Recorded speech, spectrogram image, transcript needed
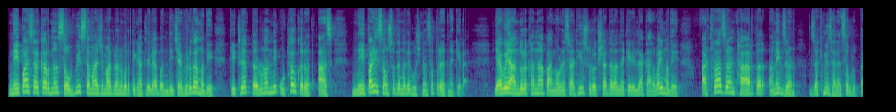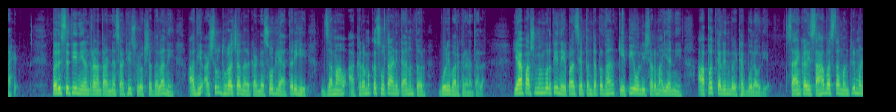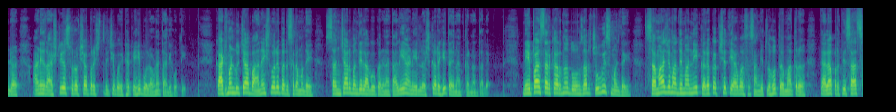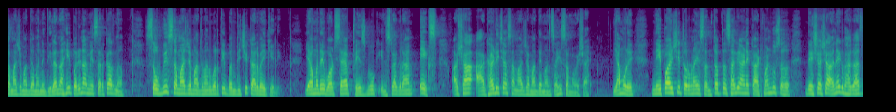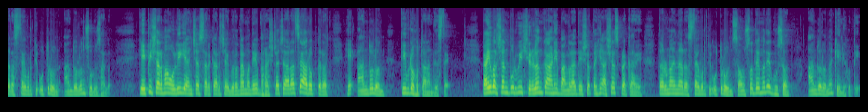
नेपाळ सरकारनं सव्वीस समाज माध्यमांवरती घातलेल्या बंदीच्या विरोधामध्ये तिथल्या तरुणांनी उठाव करत आज नेपाळी संसदेमध्ये घुसण्याचा प्रयत्न केला. यावेळी आंदोलकांना पांगवण्यासाठी सुरक्षा दलानं केलेल्या कारवाईमध्ये अठरा जण ठार तर अनेक जण जखमी झाल्याचं वृत्त आहे. परिस्थिती नियंत्रणात आणण्यासाठी सुरक्षा दलांनी आधी अश्रुधुराच्या नळकांड्या सोडल्या तरीही जमाव आक्रमकच होता आणि त्यानंतर गोळीबार करण्यात आला. या पार्श्वभूमीवरती नेपाळचे पंतप्रधान के पी ओली शर्मा यांनी आपत्कालीन बैठक बोलावली आहे. सायंकाळी सहा वाजता मंत्रिमंडळ आणि राष्ट्रीय सुरक्षा परिषदेची बैठकही बोलावण्यात आली होती. काठमांडूच्या बानेश्वर परिसरामध्ये संचारबंदी लागू करण्यात आली आणि लष्करही तैनात करण्यात आलं. नेपाळ सरकारनं दोन हजार चोवीसमध्ये समाज माध्यमांनी करकक्षेत यावं असं सांगितलं होतं मात्र त्याला प्रतिसाद समाज माध्यमांनी दिला नाही. परिणामी सरकारनं सव्वीस समाज माध्यमांवरती बंदीची कारवाई केली. यामध्ये व्हॉट्सॲप फेसबुक इंस्टाग्राम एक्स अशा आघाडीच्या समाज माध्यमांचाही समावेश आहे. यामुळे नेपाळची तरुणाई संतप्त झाली आणि काठमांडूसह देशाच्या अनेक भागात रस्त्यावरती उतरून आंदोलन सुरू झालं. के पी शर्मा ओली यांच्या सरकारच्या विरोधामध्ये भ्रष्टाचाराचे आरोप करत हे आंदोलन तीव्र होताना दिसते काही वर्षांपूर्वी श्रीलंका आणि बांगलादेशातही अशाच प्रकारे तरुणांना रस्त्यावरती उतरून संसदेमध्ये घुसत आंदोलनं केली होती.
